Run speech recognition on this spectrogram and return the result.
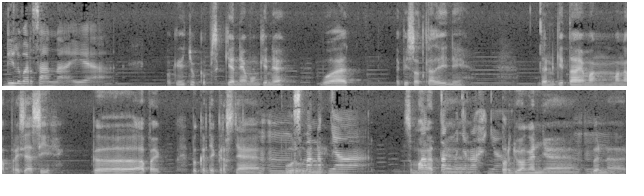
di luar sana ya. Oke, cukup sekian ya mungkin ya buat episode kali ini. Dan kita emang mengapresiasi ke apa ya bekerja kerasnya Mm, buruh ini, semangatnya semangatnya, pantang menyerahnya. perjuangannya, benar.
